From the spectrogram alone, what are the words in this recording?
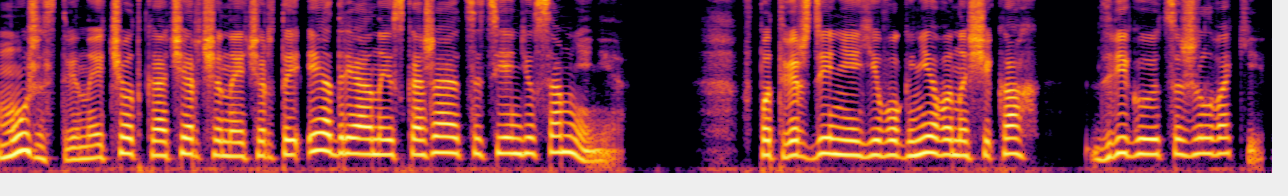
Мужественные, четко очерченные черты Эдриана искажаются тенью сомнения. В подтверждение его гнева на щеках двигаются желваки.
